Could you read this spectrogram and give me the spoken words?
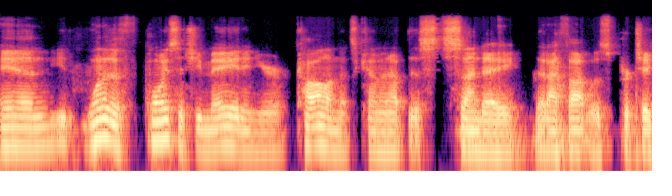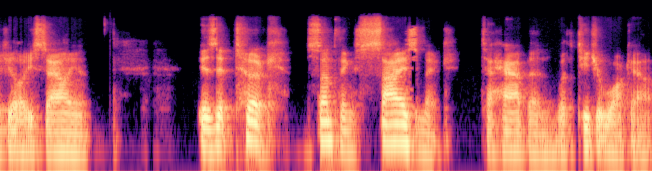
And one of the points that you made in your column that's coming up this Sunday that I thought was particularly salient is it took something seismic to happen with teacher walkout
